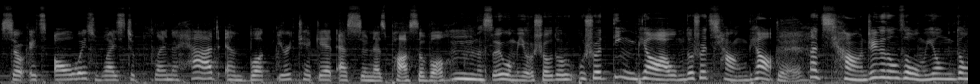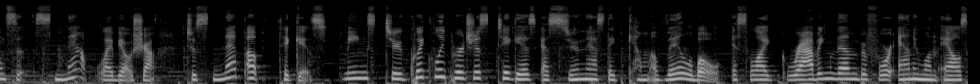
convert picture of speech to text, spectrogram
So it's always wise to plan ahead and book your ticket as soon as possible. 嗯，所以我们有时候都不说订票啊，我们都说抢票。对那抢这个动作，我们用动词 snap 来表示啊。To snap up tickets means to quickly purchase tickets as soon as they become available. It's like grabbing them before anyone else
